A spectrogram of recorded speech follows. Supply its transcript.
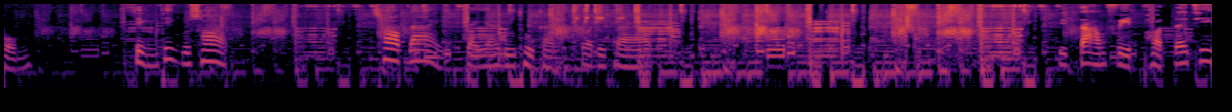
ผม สิ่งที่กูชอบ ชอบได้แต่อย่าดูถูกกัน สวัสดีครับ ติดตามฟีดพอดได้ที่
